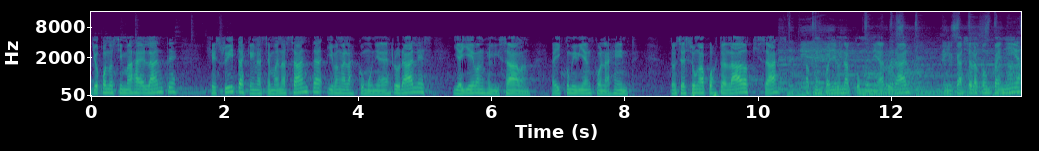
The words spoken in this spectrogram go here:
yo conocí más adelante jesuitas que en la Semana Santa iban a las comunidades rurales y allí evangelizaban, ahí convivían con la gente. Entonces un apostolado quizás acompañar una comunidad rural. En el caso de la compañía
